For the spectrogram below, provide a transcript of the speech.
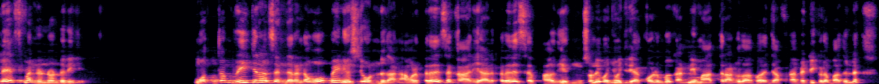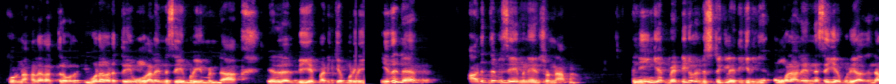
பிளேஸ்மெண்ட் ஒன்று இருக்கு. மொத்தம் ரீஜனல் சென்டர் ஓப்பன் யூனிவர்சிட்டி ஒன்று தான். அவங்களோட பிரதேச காரியாலய பிரதேச பகுதி சொல்லி கொஞ்சம் வச்சிருக்கா கொழும்பு கண்டி மாத்திரை அனுதாபுரம் ஜப்னா பெட்டிக்குல பதில் குருநகல ரத்னபுரம். இவ்வளவு இடத்தையும் உங்களால் என்ன செய்ய முடியும்டா எல்எல்பியை படிக்க முடியும். இதுல அடுத்த விஷயம் என்னன்னு சொன்னா நீங்க பெட்டிகுலர் டிஸ்ட்ரிக்ட்ல இருக்கிறீங்க. உங்களால என்ன செய்ய முடியாதுன்னா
